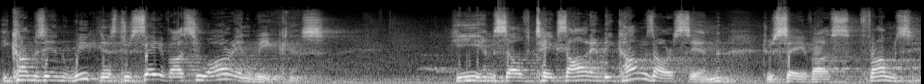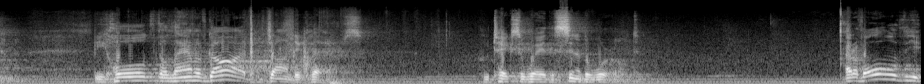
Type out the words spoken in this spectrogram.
He comes in weakness to save us who are in weakness. He himself takes on and becomes our sin to save us from sin. Behold the Lamb of God, John declares, who takes away the sin of the world. Out of all the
